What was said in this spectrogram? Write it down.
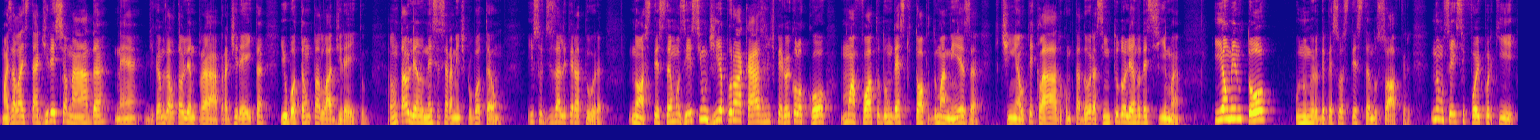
mas ela está direcionada, né? Digamos, ela está olhando para a direita e o botão está do lado direito. Ela não está olhando necessariamente para o botão. Isso diz a literatura. Nós testamos isso e um dia, por um acaso, a gente pegou e colocou uma foto de um desktop de uma mesa tinha o teclado, o computador, assim, tudo olhando de cima. E aumentou o número de pessoas testando o software. Não sei se foi porque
